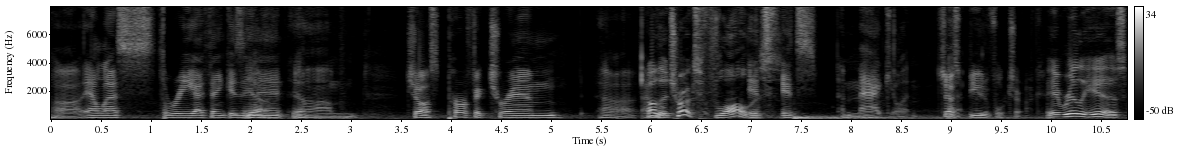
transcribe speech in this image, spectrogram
Uh, LS3, I think, is in Yeah, it. yeah. Um, just perfect trim. Uh, Oh, I- the truck's flawless. it's it's immaculate. Just beautiful truck. It really is.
